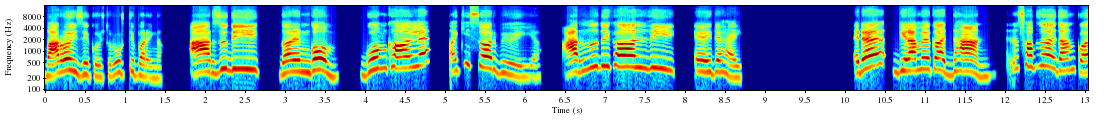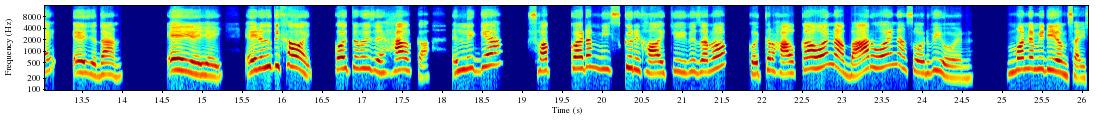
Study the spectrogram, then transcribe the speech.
বারোই যে করতো উঠতে পারি না। আর যদি ধরেন গম গম খাওয়াইলে হয় কি চর্বি হইয়া। আর যদি খাওয়ালি এই দেখাই। এটা গ্রামে কয় ধান, এটা সব জায়গায় ধান কয়, এই যে ধান। এই এই এই, এইটা যদি খাওয়াই, কইতে ওই যে হালকা। এর লিগে সব কয়টা মিক্স করে খাওয়াই, কি হইবে জানো? কইতে হালকা হয় না, বার হয় না, চর্বি হয় না। মানে মিডিয়াম সাইজ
